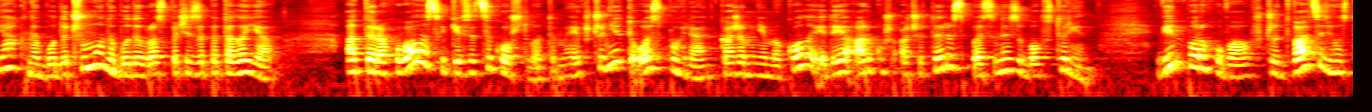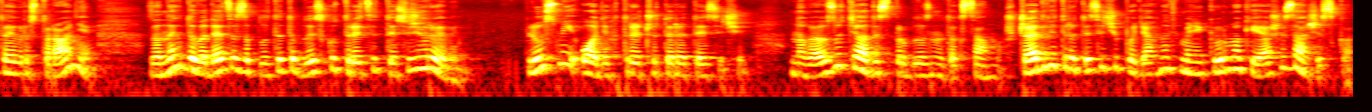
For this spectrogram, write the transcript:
Як не буде? Чому не буде? в розпачі запитала я. А ти рахувала, скільки все це коштуватиме? Якщо ні, то ось поглянь, каже мені Микола і дає аркуш А4, списаний з обох сторін. Він порахував, що 20 гостей в ресторані за них доведеться заплатити близько 30 тисяч гривень. Плюс мій одяг 3-4 тисячі, нове взуття десь приблизно так само. Ще 2-3 тисячі потягнуть манікюр, макіяж і зачіска.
